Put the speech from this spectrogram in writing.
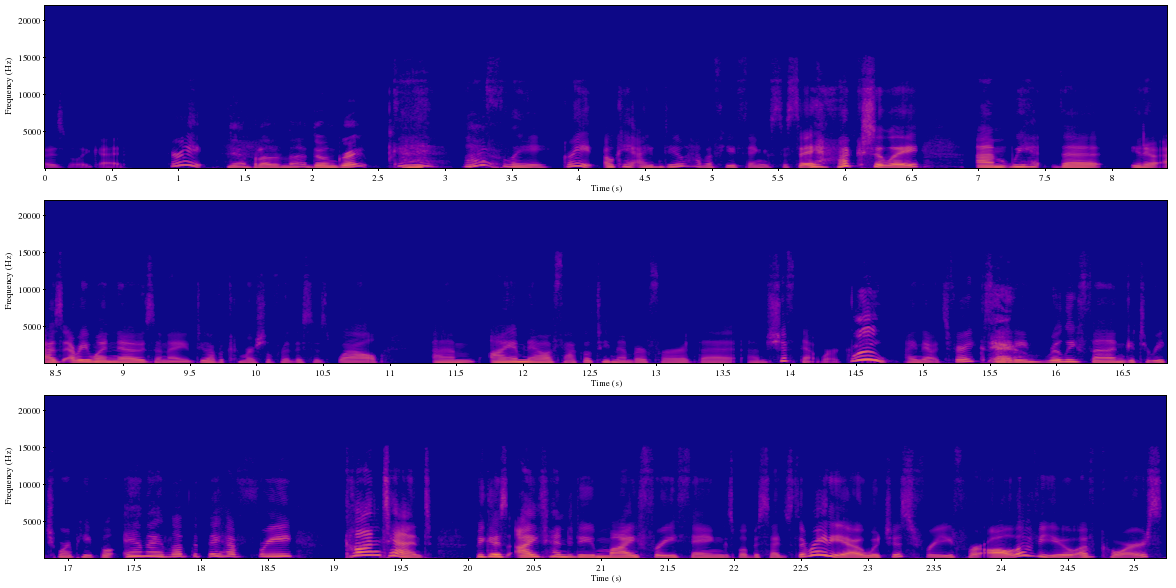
it was really good. Great. Yeah, but other than that, doing great. Good. Lovely. Great. Okay, I do have a few things to say actually. Um we the you know, as everyone knows and I do have a commercial for this as well. Um I am now a faculty member for the um, Shift Network. Woo! I know it's very exciting, really fun, get to reach more people and I love that they have free content because I tend to do my free things well besides the radio, which is free for all of you, of course.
